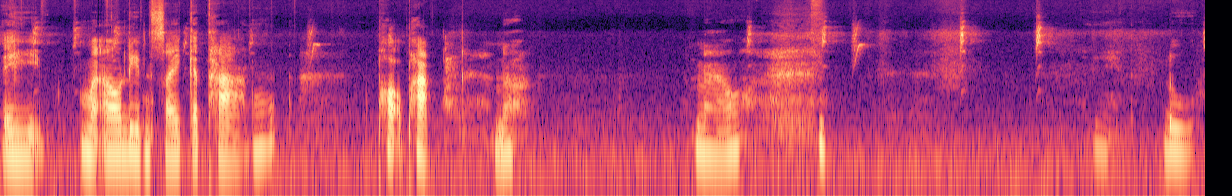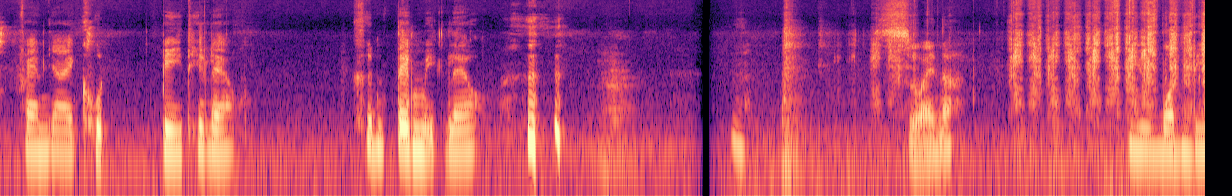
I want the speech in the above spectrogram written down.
ไอ้มาเอาดินใส่กระถาง เพาะผักเนาะ หนาว ดูแฟนยายขุดปีที่แล้ว ขึ้นเต็มอีกแล้ว สวยเนอะอยู่บนดิ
